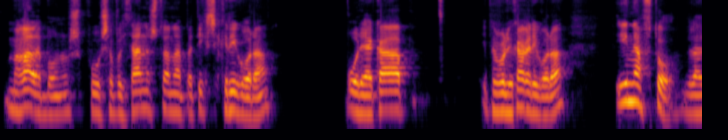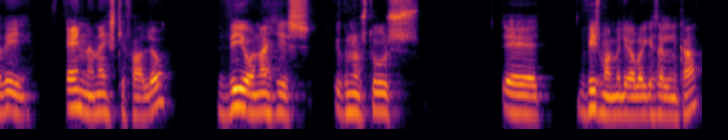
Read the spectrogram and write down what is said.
Μεγάλα μπόνους που σε βοηθάνε στο να πετύχεις γρήγορα, οριακά υπερβολικά γρήγορα, είναι αυτό. Δηλαδή, ένα, να έχεις κεφάλαιο. Δύο, να έχεις γνωστούς ε, βίσμα με λίγα λόγια στα ελληνικά,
